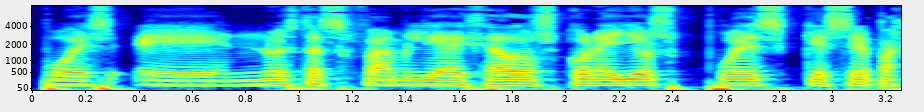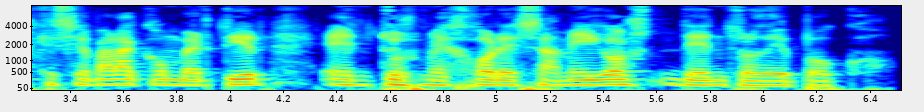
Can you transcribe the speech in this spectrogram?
pues eh, no estás familiarizados con ellos, pues que sepas que se van a convertir en tus mejores amigos dentro de poco.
